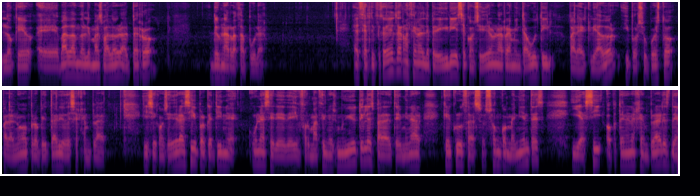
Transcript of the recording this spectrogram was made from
lo que eh, va dándole más valor al perro de una raza pura. El certificado internacional de pedigrí se considera una herramienta útil para el criador y por supuesto para el nuevo propietario de ese ejemplar. Y se considera así porque tiene una serie de informaciones muy útiles para determinar qué cruzas son convenientes y así obtener ejemplares de,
